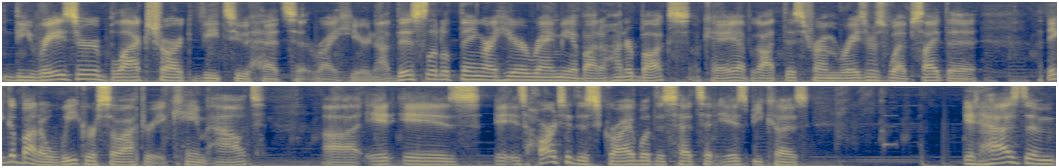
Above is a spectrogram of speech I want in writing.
the Razer BlackShark V2 headset right here. Now this little thing right here ran me about 100 bucks. Okay, I've got this from Razer's website. The I think about a week or so after it came out. Uh, it is it is hard to describe what this headset is because it has the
